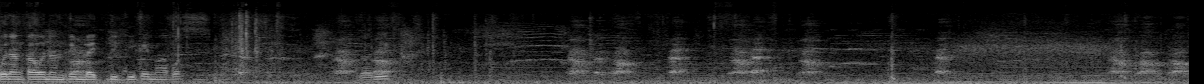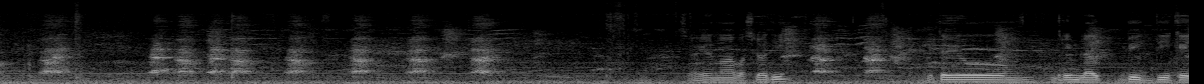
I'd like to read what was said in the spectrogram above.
unang kahon ng Dreamlight Big DK mga boss. Lodi. So ayun mga boss Lodi. Ito yung Dreamlight Big DK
